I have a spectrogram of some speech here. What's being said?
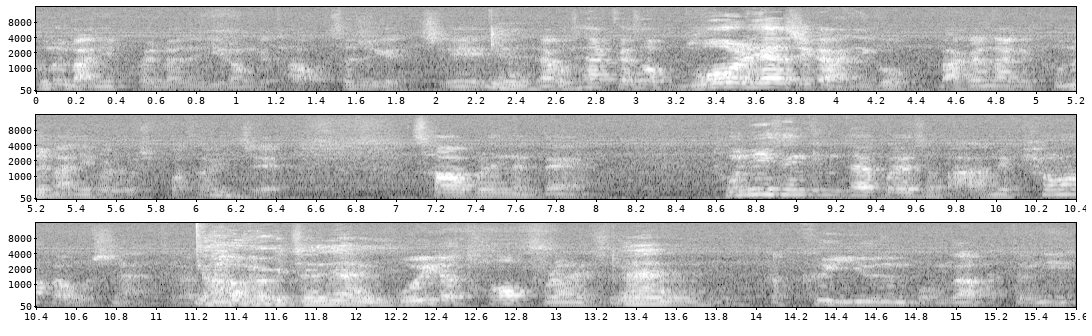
돈을 많이 벌면은 이런 게 다 없어지겠지 네. 라고 생각해서 무얼 해야지가 아니고 막연하게 돈을 많이 벌고 싶어서 음. 이제 사업을 했는데 돈이 생긴다고 해서 마음에 평화가 오진 않더라고요 어, 전혀 아니죠. 오히려 더 불안해져요 네. 그러니까 그 이유는 뭔가 봤더니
